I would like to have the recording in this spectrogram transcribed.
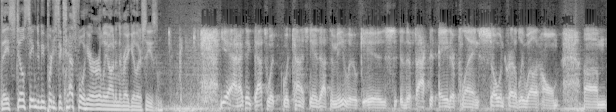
they still seem to be pretty successful here early on in the regular season. Yeah, and I think that's what what kind of stands out to me, Luke, is the fact that a they're playing so incredibly well at home, um,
